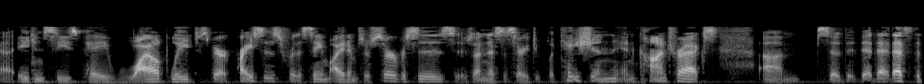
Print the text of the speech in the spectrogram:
Uh, agencies pay wildly disparate prices for the same items or services. There's unnecessary duplication in contracts. Um, so th- th- that's the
